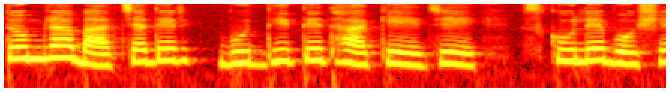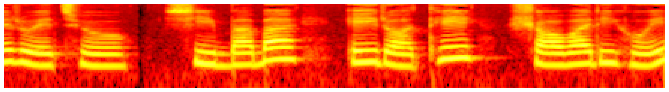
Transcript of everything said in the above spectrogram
তোমরা বাচ্চাদের বুদ্ধিতে থাকে যে স্কুলে বসে রয়েছ। শিব বাবা এই রথে সওয়ারি হয়ে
